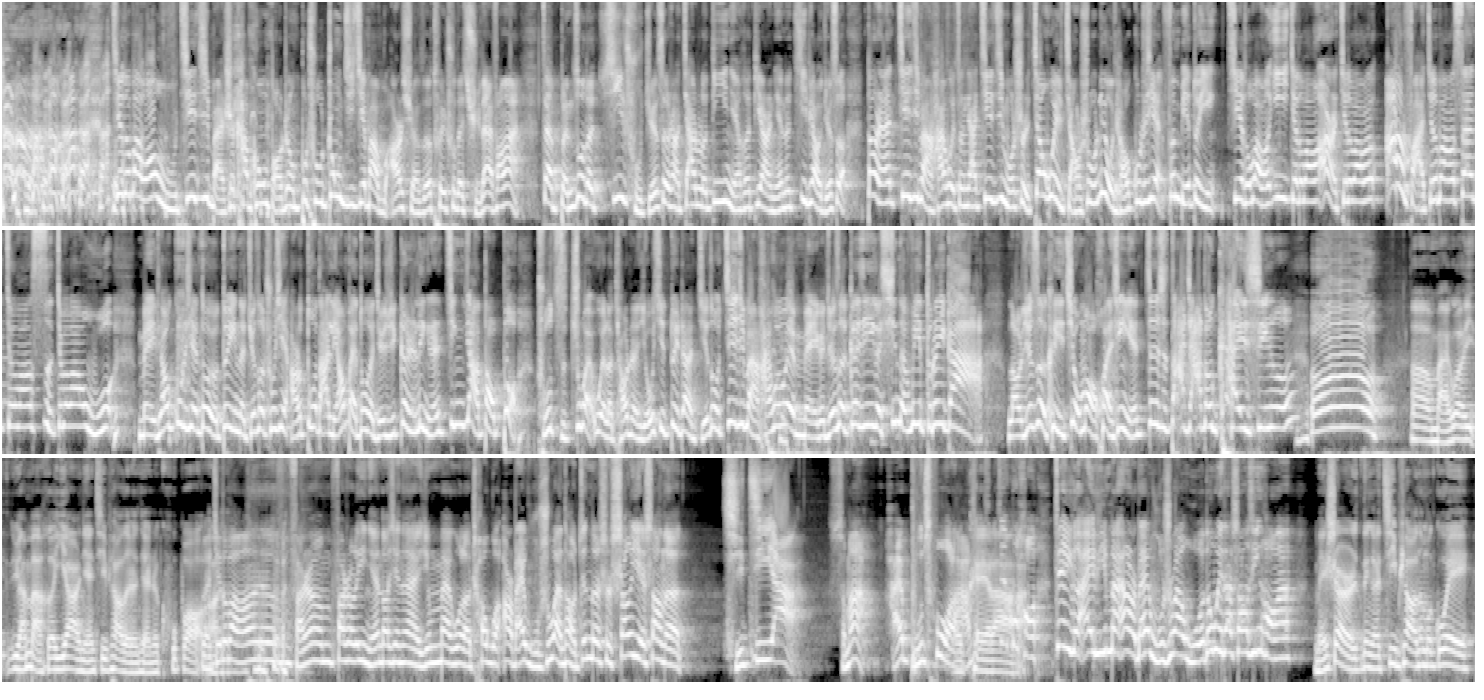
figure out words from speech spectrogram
街 头霸王五街机版是卡普空保证不出终极街霸五而选择推出的取代方案，在本作的基础角色上加入了第一年和第二年的季票角色。当然，街机版还会增加街机模式，将会讲述六条故事线，分别对应街头霸王一、街头霸王二、街头霸王阿尔法、街头霸王三、街头霸王四、街头霸王五。每条故事线都有对应的角色出现，而多达两百多个结局，更是令人惊讶到爆。除此之外，为了调整游戏对战节奏，街机版还会为每个角色更新一个新的 V Trigger，老角色可以旧貌换新颜，真是大家都开心哦。哦。啊，买过原版和一二年机票的人简直哭爆了。对，街头霸王，呃反正发售了一年，到现在已经卖过了超过二百五十万套，真的是商业上的奇迹呀！什么？还不错啦。OK 啦这不好，这个 IP 卖二百五十万，我都为他伤心好吗？没事儿，那个机票那么贵，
